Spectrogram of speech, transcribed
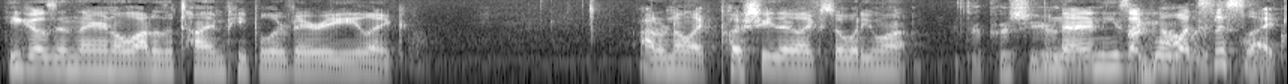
he goes in there and a lot of the time people are very like. I don't know, like pushy. They're like, "So what do you want?" They're pushy. or And then he's like, "Well, what's this like?"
